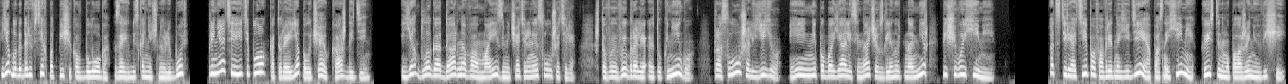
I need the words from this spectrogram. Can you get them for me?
Я благодарю всех подписчиков блога за их бесконечную любовь, принятие и тепло, которое я получаю каждый день. Я благодарна вам, мои замечательные слушатели, что вы выбрали эту книгу, прослушали ее и не побоялись иначе взглянуть на мир пищевой химии. От стереотипов о вредной еде и опасной химии к истинному положению вещей.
